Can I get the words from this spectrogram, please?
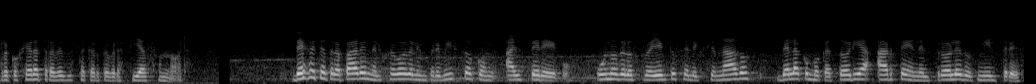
recoger a través de esta cartografía sonora. Déjate atrapar en el juego del imprevisto con Alter Ego, uno de los proyectos seleccionados de la convocatoria Arte en el Trole 2013.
